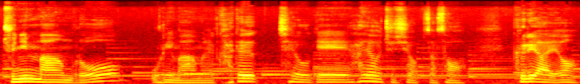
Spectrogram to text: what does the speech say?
주님 마음으로 우리 마음을 가득 채우게 하여 주시옵소서. 그리하여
